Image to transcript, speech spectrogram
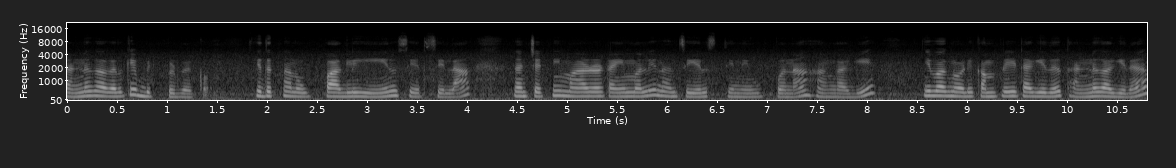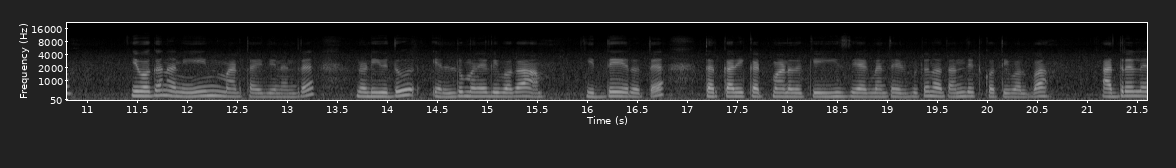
ತಣ್ಣಗಾಗೋದಕ್ಕೆ ಬಿಟ್ಬಿಡಬೇಕು. ಇದಕ್ಕೆ ನಾನು ಉಪ್ಪಾಗಲಿ ಏನೂ ಸೇರಿಸಿಲ್ಲ. ನಾನು ಚಟ್ನಿ ಮಾಡೋ ಟೈಮಲ್ಲಿ ನಾನು ಸೇರಿಸ್ತೀನಿ ಉಪ್ಪನ್ನು, ಹಾಗಾಗಿ. ಇವಾಗ ನೋಡಿ ಕಂಪ್ಲೀಟಾಗಿದೆ ತಣ್ಣಗಾಗಿದೆ. ಇವಾಗ ನಾನು ಏನು ಮಾಡ್ತಾಯಿದ್ದೀನಿ ಅಂದರೆ, ನೋಡಿ, ಇದು ಎಲ್ಲರ ಮನೇಲಿ ಇವಾಗ ಇದ್ದೇ ಇರುತ್ತೆ. ತರಕಾರಿ ಕಟ್ ಮಾಡೋದಕ್ಕೆ ಈಸಿ ಆಗಲಿ ಅಂತ ಹೇಳ್ಬಿಟ್ಟು ನಾವು ತಂದಿಟ್ಕೋತೀವಲ್ವ? ಅದರಲ್ಲೇ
